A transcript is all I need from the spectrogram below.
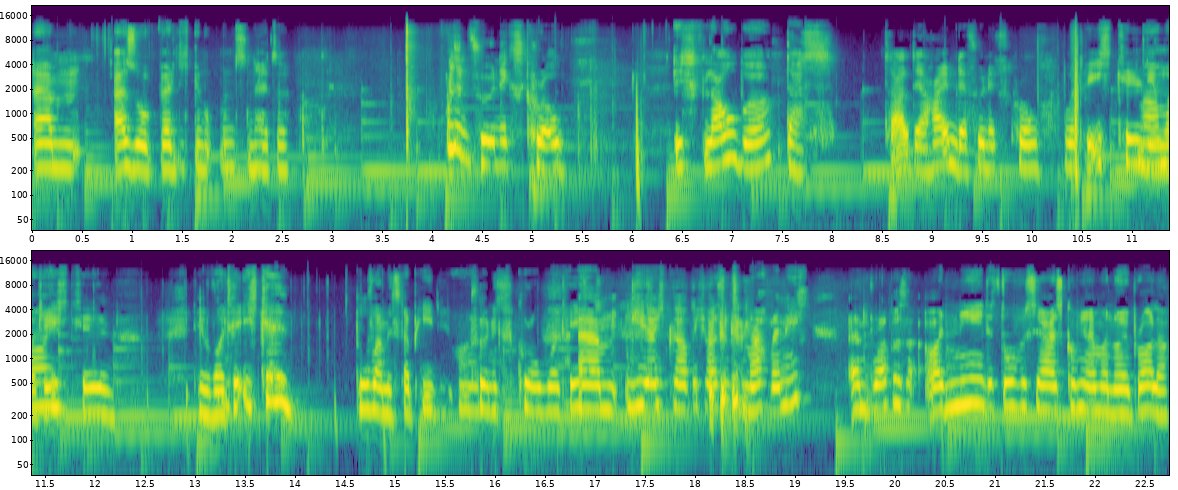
Ähm, also wenn ich genug Münzen hätte. Ein Phoenix Crow. Ich glaube, Das. Zahl der Heim, der Phoenix Crow. Wollte ich killen, den Mama. wollte ich killen. Den wollte ich killen. Du war Mr. P. Den Phoenix Crow wollte ich. ähm, hier, ich glaube, ich weiß, was ich mache, wenn ich ähm, Brawl Pass, oh nee, das doofe ist ja, es kommen ja immer neue Brawler.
